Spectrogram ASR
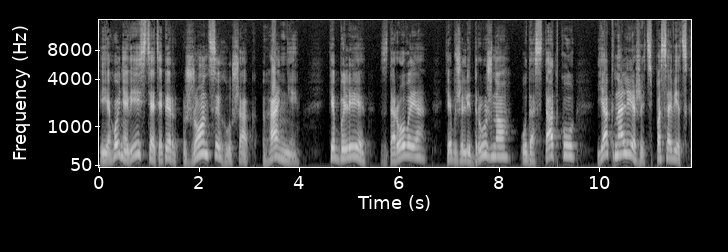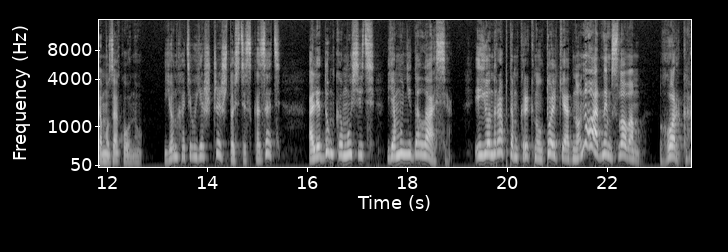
і яго нявесці, а цяпер жонцы глушак Ганні, кеп былі здаровыя, кеп жылі дружно, у дастатку, як належыць па савецкаму закону. Ён хацеў яшчэ штосьці сказаць, але думка мусіць яму не далася і ён раптам крыкнуў толькі адно ну адным словам горка.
